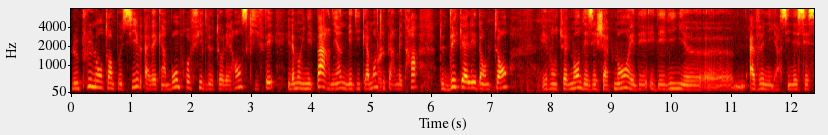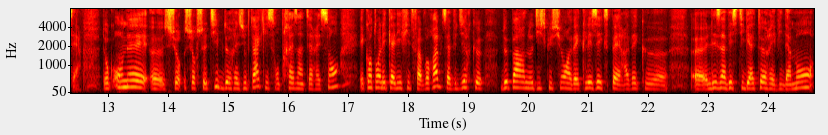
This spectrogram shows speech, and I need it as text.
le plus longtemps possible avec un bon profil de tolérance qui fait évidemment une épargne hein, de médicaments qui permettra de décaler dans le temps éventuellement des échappements et des, lignes euh, à venir si nécessaire. Donc on est euh, sur, sur ce type de résultats qui sont très intéressants et quand on les qualifie de favorables, ça veut dire que de par nos discussions avec les experts, avec euh, les investigateurs évidemment,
